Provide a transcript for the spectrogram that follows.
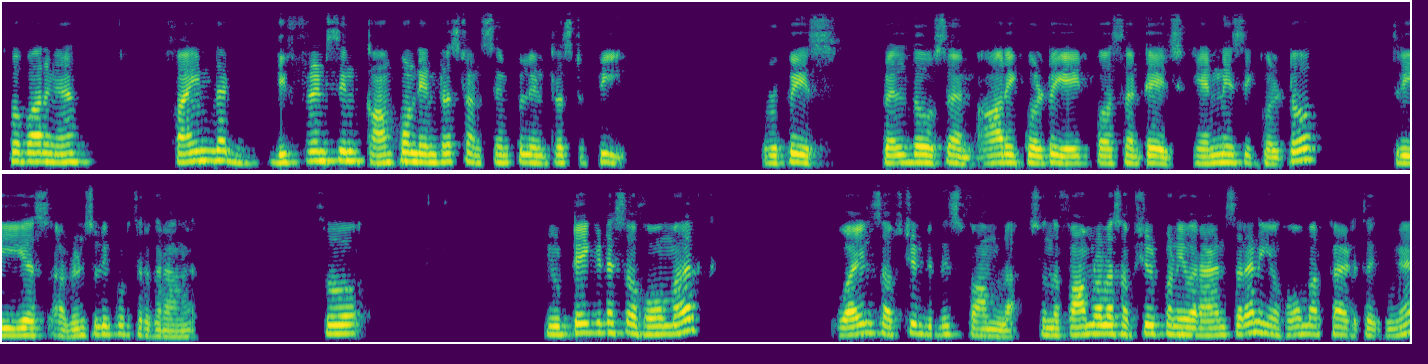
இப்போ பாருங்க. Find the difference in compound interest and simple interest P rupees twelve thousand R equal to eight percentage N is equal to three years அப்படின்னு சொல்லி கொடுத்துருக்குறாங்க. So you take it as a homework while substitute this formula so இந்த ஃபார்முலாவில் சப்ஸ்டியூட் பண்ணி வர ஆன்சரை நீங்கள் ஹோம்ஒர்க்காக எடுத்துக்கோங்க.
